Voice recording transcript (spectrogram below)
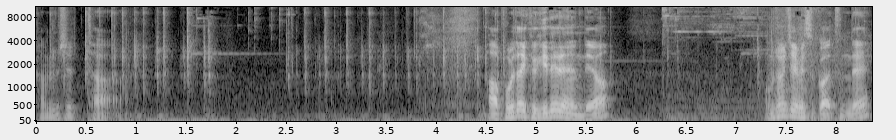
감십타 아 볼다이크 기대되는데요? 엄청 재밌을 것 같은데?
